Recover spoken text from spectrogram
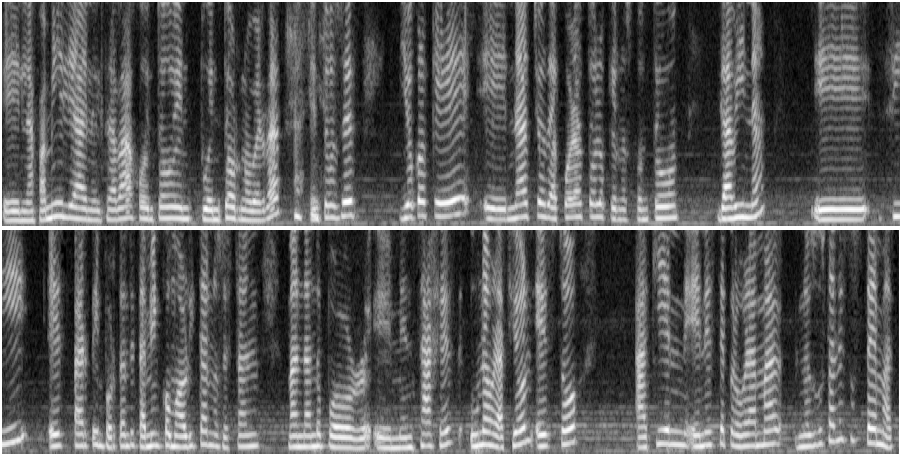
en la familia, en el trabajo, en todo, en tu entorno, ¿verdad? Así es. Entonces, yo creo que eh, Nacho, de acuerdo a todo lo que nos contó Gavina, eh, sí es parte importante también, como ahorita nos están mandando por eh, mensajes, una oración. Esto aquí en, en, este programa nos gustan estos temas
